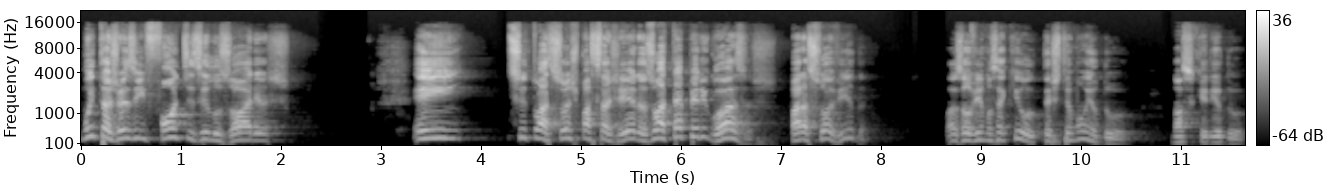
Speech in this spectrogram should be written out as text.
muitas vezes em fontes ilusórias, em situações passageiras ou até perigosas para a sua vida. Nós ouvimos aqui o testemunho do nosso querido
